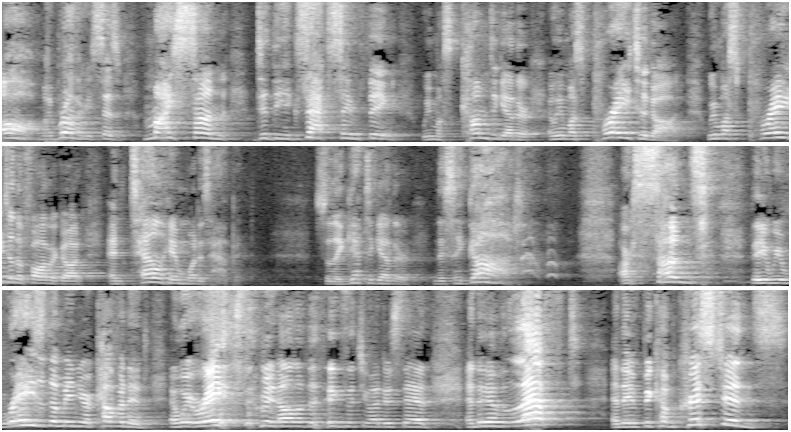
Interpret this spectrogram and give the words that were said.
Oh, my brother, he says, my son did the exact same thing. We must come together and we must pray to God. We must pray to the Father God and tell him what has happened. So they get together and they say, God, our sons they, we raised them in your covenant and we raised them in all of the things that you understand. And they have left and they've become Christians.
